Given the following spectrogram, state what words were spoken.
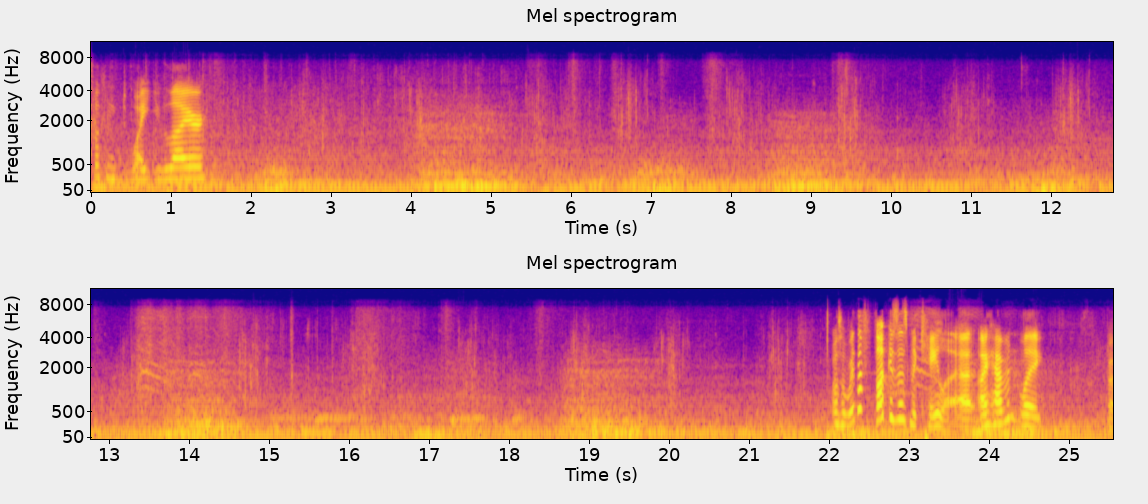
Fucking Dwight, you liar. Also, where the fuck is this Mikaela at? I haven't, like... Oh.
